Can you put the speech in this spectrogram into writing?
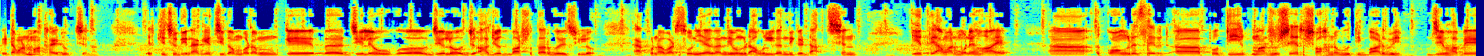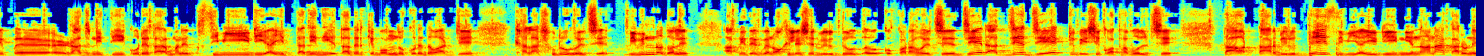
এটা আমার মাথায় ঢুকছে না। কিছুদিন আগে চিদম্বরমকে জেলেও জেলও হাজত বাসতার হয়েছিল। এখন আবার সোনিয়া গান্ধী এবং রাহুল গান্ধীকে ডাকছেন। এতে আমার মনে হয় কংগ্রেসের প্রতি মানুষের সহানুভূতি বাড়বে। যেভাবে আহ, রাজনীতি করে মানে সিবিডিআই ইত্যাদি দিয়ে তাদেরকে বন্ধ করে দেওয়ার যে খেলা শুরু হয়েছে বিভিন্ন দলে, আপনি দেখবেন অখিলেশের ক- করা হয়েছে। যে রাজ্যে যে একটু বেশি কথা বলছে, তার তার বিরুদ্ধেই সিবিআইডি নানা কারণে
